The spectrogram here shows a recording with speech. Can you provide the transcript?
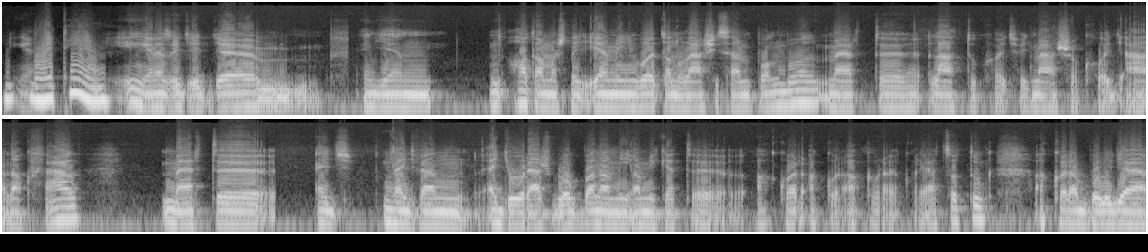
Igen. Volt ilyen? Igen, ez egy, egy, egy ilyen hatalmas nagy élmény volt tanulási szempontból, mert láttuk, hogy, hogy mások hogy állnak fel, mert egy 41 órás blogban, ami, amiket akkor, akkor, akkor, akkor játszottunk, akkor abból ugye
